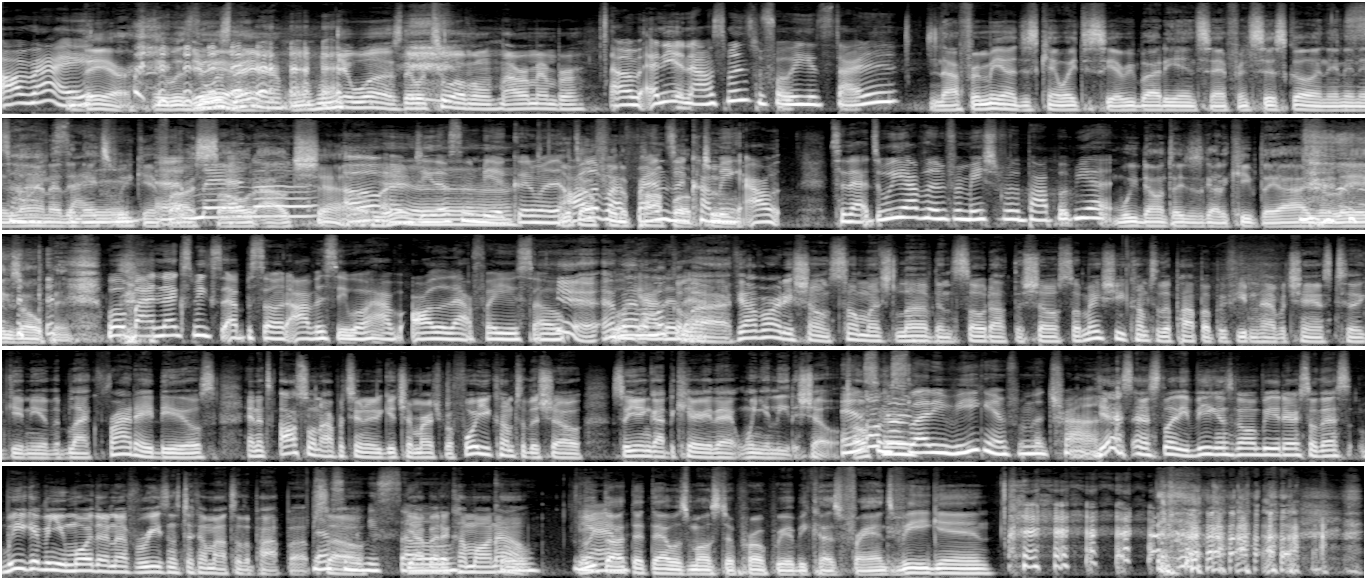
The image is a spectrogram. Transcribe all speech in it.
all right. there. It was It there. was there. Mm-hmm. It was. There were two of them. I remember. Um, any announcements before we get started? Not for me. I just can't wait to see everybody in San Francisco and then in So Atlanta the next weekend for our sold out Atlanta. show. OMG, that's gonna be a good one. Look All of our friends are coming too. out to that. Do we have the information for the pop up yet? We don't. They just got to keep their eyes and legs open. Well, by next week's episode, obviously we'll have all of that for you. So Yeah, we'll Atlanta Look. Alive. Y'all have already shown so much love and sold out the show. So make sure you come to the pop up if you didn't have a chance to get any of the Black Friday deals. And it's also an opportunity to get your merch before you come to the show, so you ain't got to carry that when you leave the show. And some slutty vegan from the truck. Yes, and Slutty Vegan's gonna be there. So that's we giving you more than enough reasons to come out to the pop up. So, so. y'all better come on cool. out. We thought that that was most appropriate because Fran's vegan.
